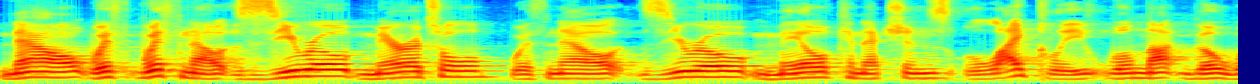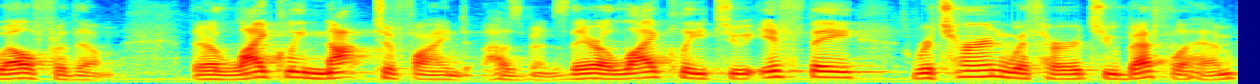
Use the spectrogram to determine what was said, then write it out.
now, with, with now zero marital, with now zero male connections, likely will not go well for them. They're likely not to find husbands. They are likely to, if they return with her to Bethlehem,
